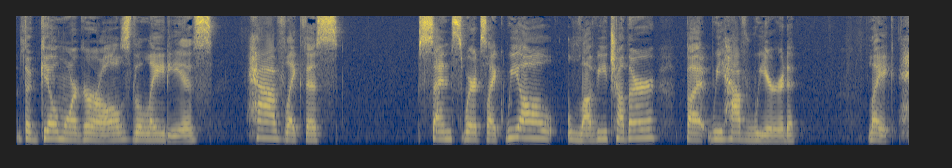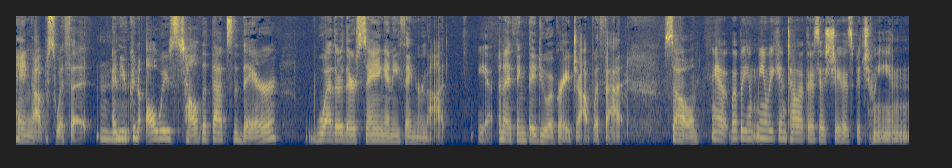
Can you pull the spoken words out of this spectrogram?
the Gilmore girls, the ladies, have like this sense where it's like we all love each other, but we have weird like hang-ups with it. Mm-hmm. And you can always tell that that's there whether they're saying anything or not. yeah And I think they do a great job with that. So, Yeah, but we I mean we can tell that there's issues between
